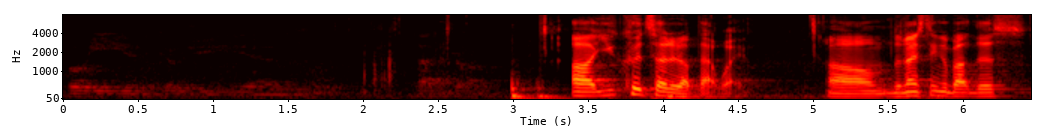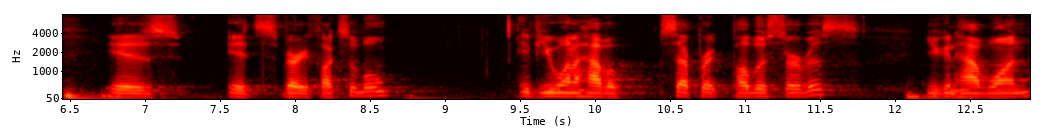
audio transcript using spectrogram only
Bodhi and Koji and Tatron? Uh, you could set it up that way. Um, the nice thing about this is it's very flexible. If you want to have a separate publish service, you can have one,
